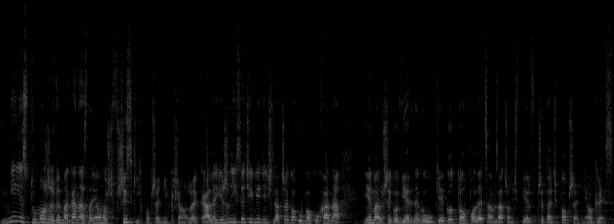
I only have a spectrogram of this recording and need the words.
Nie jest tu może wymagana znajomość wszystkich poprzednich książek, ale jeżeli chcecie wiedzieć dlaczego u boku Hana nie ma już jego wiernego Łukiego, to polecam zacząć wpierw czytać poprzednie okresy.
